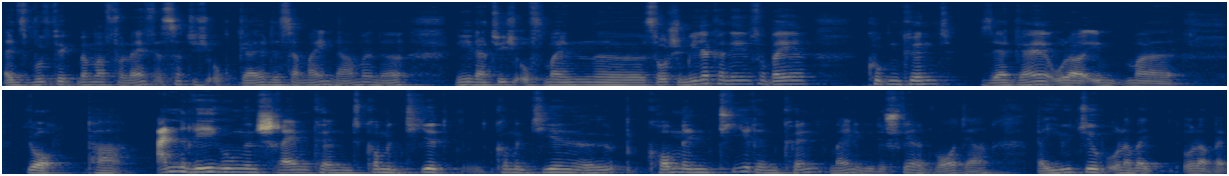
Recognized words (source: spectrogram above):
als Wolfpack Member for Life ist natürlich auch geil, das ist ja mein Name, ne? Nee, natürlich auf meinen äh, Social Media Kanälen vorbei gucken könnt. Sehr geil. Oder eben mal, ja, ein paar Anregungen schreiben könnt, kommentiert, kommentieren, kommentieren könnt. Meine Güte, schweres Wort, ja. Bei YouTube oder bei, oder bei,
